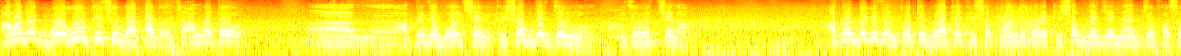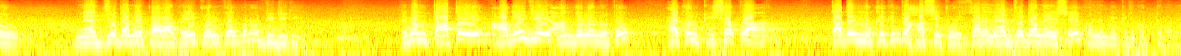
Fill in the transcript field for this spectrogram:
আমাদের বহু কিছু ব্যাপার রয়েছে। আমরা তো আপনি যে বলছেন কৃষকদের জন্য কিছু হচ্ছে না। আপনারা দেখেছেন প্রতি ব্লকে কৃষক মান্ডি করে কৃষকদের যে ন্যায্য ফসল ন্যায্য দামে পাওয়ার এই পরিকল্পনা দিদিরই। এবং তাতে আগে যে আন্দোলন হতো এখন কৃষকরা তাদের মুখে কিন্তু হাসি পড়েছে তারা ন্যায্য দামে এসে ওখানে বিক্রি করতে পারে।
